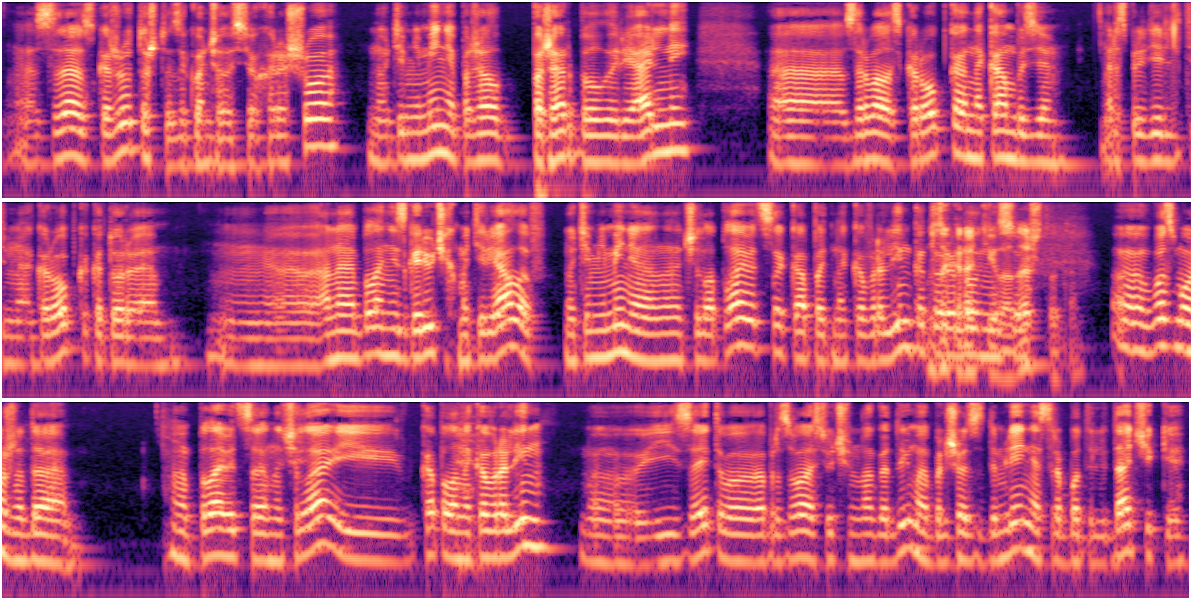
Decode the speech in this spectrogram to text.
э, Сразу скажу то, что закончилось все хорошо, но тем не менее пожар, пожар был реальный. А, Взорвалась коробка на камбузе, распределительная коробка, которая... э, Она была не из горючих материалов, но тем не менее она начала плавиться, капать на ковролин, который был Закоротило, внизу. да, что-то? Э, Возможно, да. Э, Плавиться начала и капала на ковролин. И из-за этого образовалось очень много дыма, большое задымление, сработали датчики,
